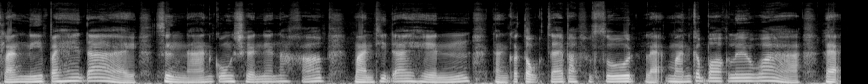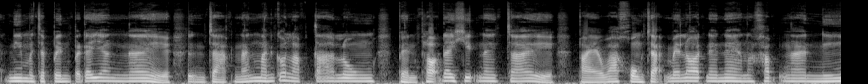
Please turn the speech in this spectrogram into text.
ครั้งนี้ไปให้ได้ ซึ่งนานกงเฉินเนี่ยนะครับ มันที่ได้เห็นนั่นก็ตกใจแบบสุดๆและมันก็บอกเลยว่า และนี่มันจะเป็นไปได้ยังไง ถึงจากนั้นมันก็หลับตาลง เป็นเพราะได้คิดในใจ ไปว่าคงจะไม่รอดแน่ๆนะครับ งานนี้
